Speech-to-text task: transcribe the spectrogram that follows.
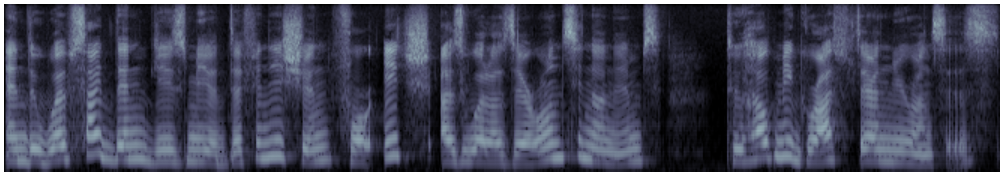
and the website then gives me a definition for each as well as their own synonyms to help me grasp their nuances.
